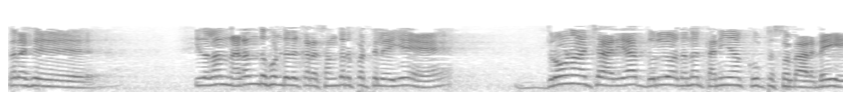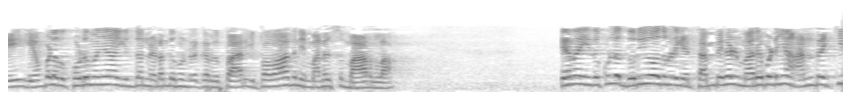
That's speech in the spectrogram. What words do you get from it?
பிறகு இதெல்லாம் நடந்து கொண்டிருக்கிற சந்தர்ப்பத்திலேயே துரோணாச்சாரியா துரியோதன தனியா கூப்பிட்டு சொல்றாரு டேய் எவ்வளவு கொடுமையா யுத்தம் நடந்து கொண்டிருக்கிறது பார் இப்பவாது நீ மனசு மாறலாம். ஏன்னா இதுக்குள்ள துரியோதனுடைய தம்பிகள் மறுபடியும் அன்றைக்கு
